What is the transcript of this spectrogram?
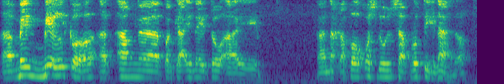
ah, main meal ko at ang ah, pagkain na ito ay ah, nakafocus doon sa protina. No?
